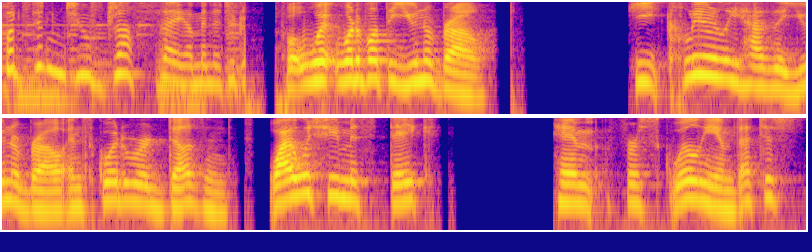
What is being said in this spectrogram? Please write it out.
But didn't you just say a minute ago? But wh- what about the unibrow? He clearly has a unibrow and Squidward doesn't. Why would she mistake him for Squilliam? That just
